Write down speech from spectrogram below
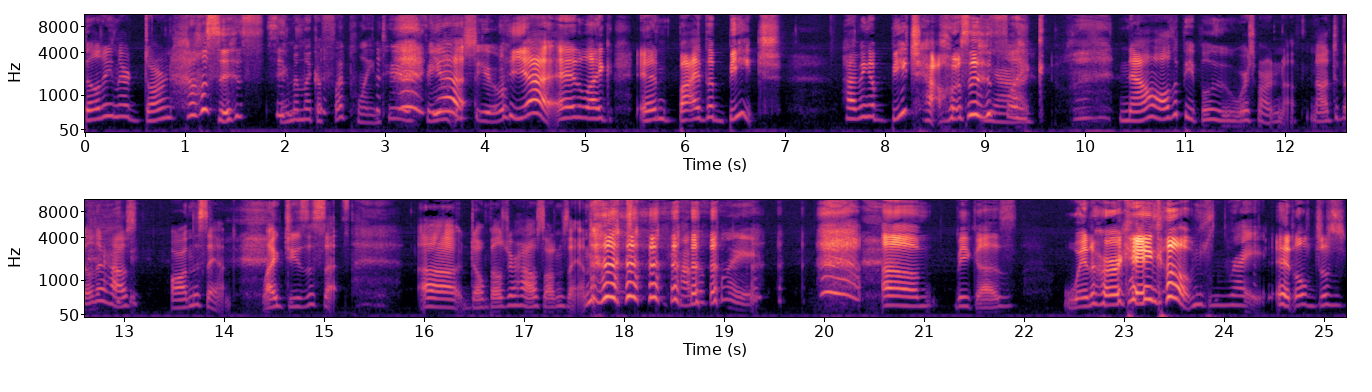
building their darn houses. same in like a floodplain too same Yeah. issue yeah, and like and by the beach. having a beach house. it's Yeah. like now all the people who were smart enough not to build their house on the sand, like Jesus says, uh, don't build your house on sand. Have a point. um, because when hurricane comes, Right. it'll just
